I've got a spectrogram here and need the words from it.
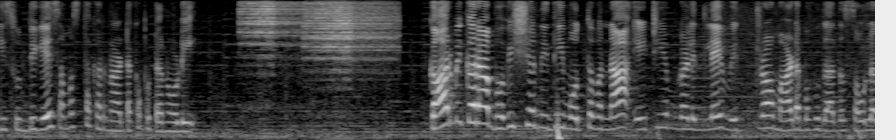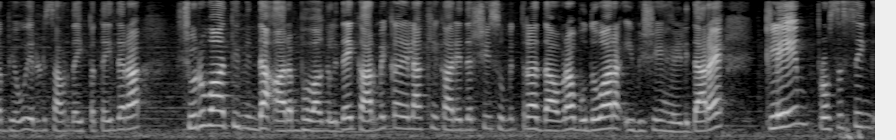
ಈ ಸುದ್ದಿಗೆ ಸಮಸ್ತ ಕರ್ನಾಟಕ ಪುಟ ನೋಡಿ. ಕಾರ್ಮಿಕರ ಭವಿಷ್ಯ ನಿಧಿ ಮೊತ್ತವನ್ನ ಎಟಿಎಂಗಳಿಂದಲೇ ವಿತ್ಡ್ರಾ ಮಾಡಬಹುದಾದ ಸೌಲಭ್ಯವು ಎರಡು ಸಾವಿರದ ಇಪ್ಪತ್ತೈದರ ಶುರುವಾತಿನಿಂದ ಆರಂಭವಾಗಲಿದೆ. ಕಾರ್ಮಿಕ ಇಲಾಖೆ ಕಾರ್ಯದರ್ಶಿ ಸುಮಿತ್ರಾ ದಾವ್ರಾ ಬುಧವಾರ ಈ ವಿಷಯ ಹೇಳಿದ್ದಾರೆ. ಕ್ಲೇಮ್ ಪ್ರೊಸೆಸಿಂಗ್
